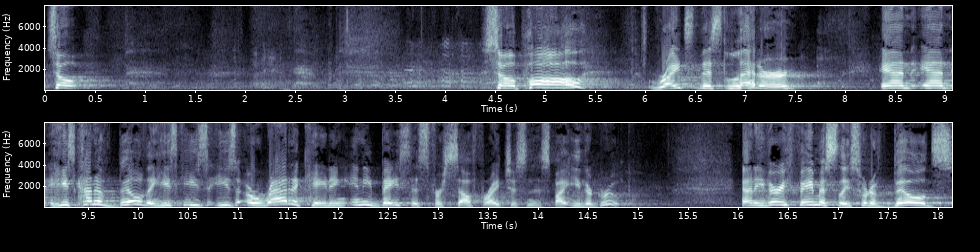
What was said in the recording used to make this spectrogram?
so. So Paul writes this letter and, and he's kind of building, he's, he's, he's eradicating any basis for self righteousness by either group. And he very famously sort of builds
